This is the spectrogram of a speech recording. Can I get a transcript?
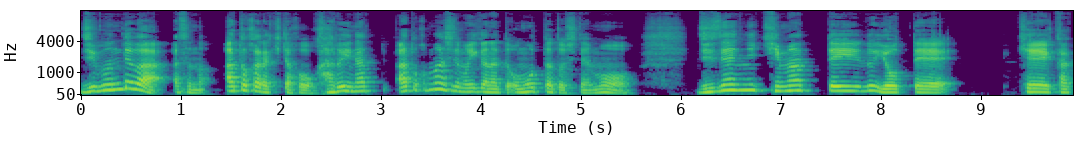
自分では、その、後から来た方軽いな、後回しでもいいかなって思ったとしても、事前に決まっている予定、計画、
